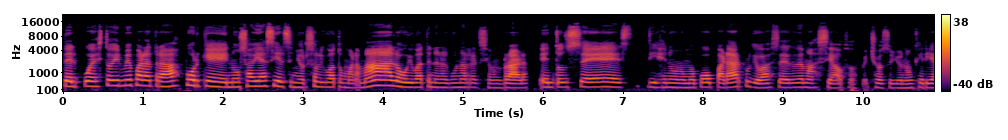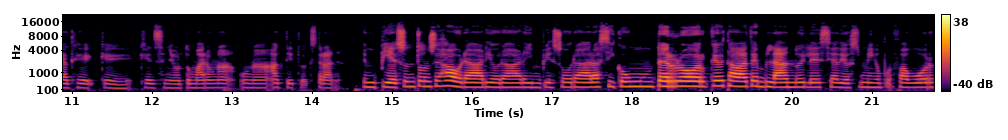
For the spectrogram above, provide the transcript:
del puesto irme para atrás porque no sabía si el señor se lo iba a tomar a mal o iba a tener alguna reacción rara. Entonces dije, no, no me puedo parar porque va a ser demasiado sospechoso. Yo no quería que, que, que el señor tomara una, una actitud extraña. Empiezo entonces a orar y orar y empiezo a orar así con un terror que estaba temblando y le decía, Dios mío, por favor,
